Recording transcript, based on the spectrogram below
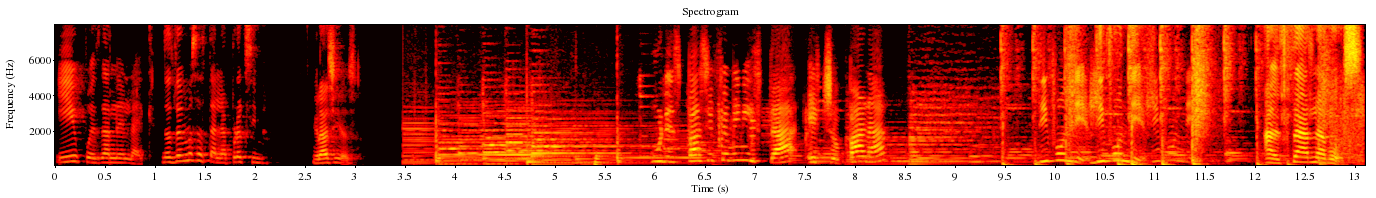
y pues darle like. Nos vemos hasta la próxima. Gracias. Un espacio feminista hecho para difundir, Difundir. difundir, Alzar la voz.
